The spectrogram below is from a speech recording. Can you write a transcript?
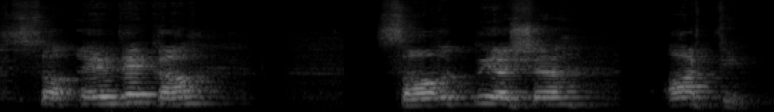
Sa- evde kal. Sağlıklı yaşa. Artvin.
